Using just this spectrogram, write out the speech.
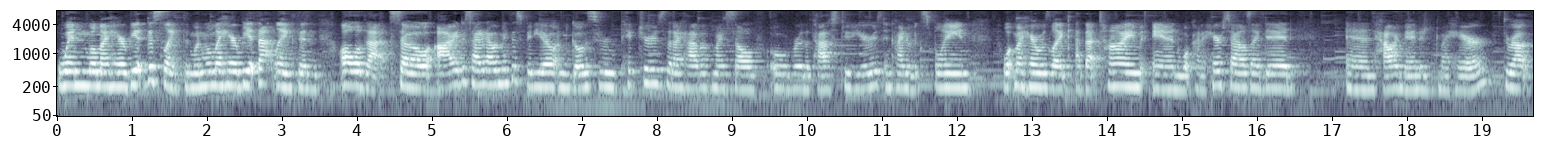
when will my hair be at this length and when will my hair be at that length and all of that. So I decided I would make this video and go through pictures that I have of myself over the past two years and kind of explain what my hair was like at that time and what kind of hairstyles I did and how I managed my hair throughout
